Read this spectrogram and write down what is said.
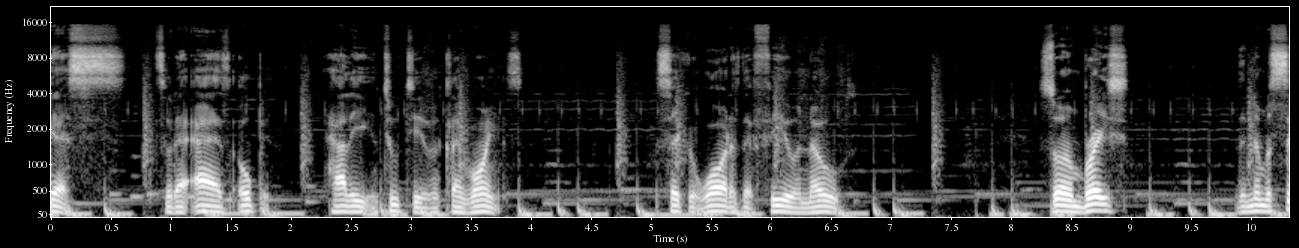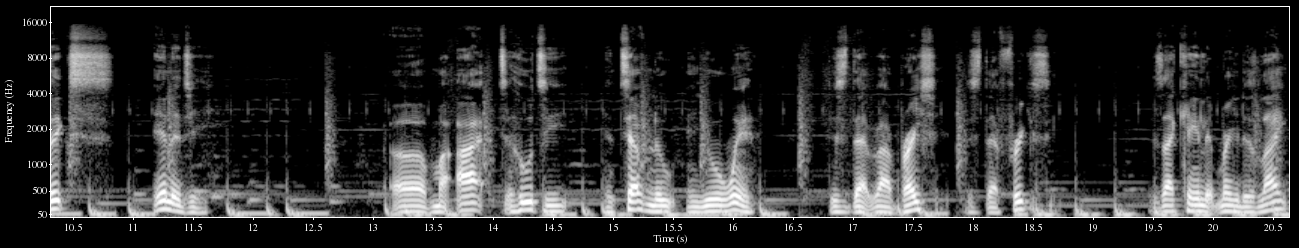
Yes, so that eyes open, highly intuitive and clairvoyance. Sacred waters that feel and knows. So embrace the number six energy of Ma'at, Tahuti, and Tefnut, and you will win. This is that vibration. This is that frequency. As I can't let bring this light,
